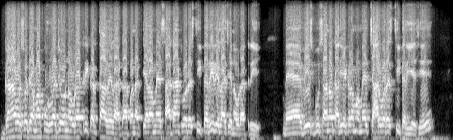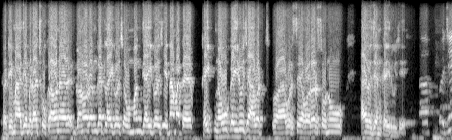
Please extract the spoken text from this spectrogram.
ઘણા વર્ષોથી અમારા પૂર્વજો નવરાત્રી કરતા આવેલા હતા પણ અત્યારે અમે સાત આઠ વર્ષથી કરી રહેલા છે નવરાત્રી. ને વેશભૂષાનો કાર્યક્રમ અમે ચાર વર્ષથી કરીએ છીએ. તો તેમાં આજે બધા છોકરાઓને ઘણો રંગત લાગ્યો છે ઉમંગ જાગ્યો છે એના માટે કંઈક નવું કર્યું છે આ વર્ષે હોરર શો નું આયોજન કર્યું છે. જે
